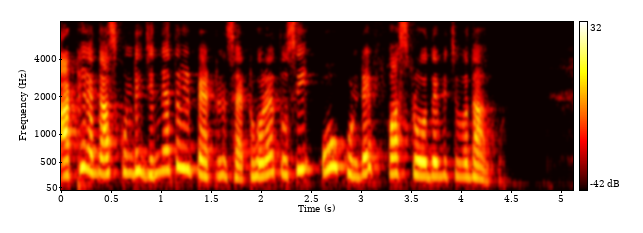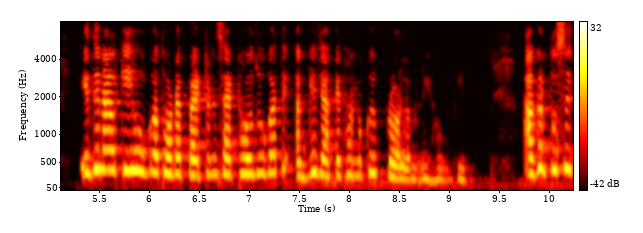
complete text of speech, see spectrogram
8 ਜਾਂ 10 ਕੁੰਡੇ ਜਿੰਨੇ ਤੇ ਵੀ ਪੈਟਰਨ ਸੈੱਟ ਹੋ ਰਿਹਾ ਤੁਸੀਂ ਉਹ ਕੁੰਡੇ ਫਸਟ ਰੋ ਦੇ ਵਿੱਚ ਵਧਾ ਲਓ। ਇਹਦੇ ਨਾਲ ਕੀ ਹੋਊਗਾ? ਤੁਹਾਡਾ ਪੈਟਰਨ ਸੈੱਟ ਹੋ ਜਾਊਗਾ ਤੇ ਅੱਗੇ ਜਾ ਕੇ ਤੁਹਾਨੂੰ ਕੋਈ ਪ੍ਰੋਬਲਮ ਨਹੀਂ ਹੋਊਗੀ। ਅਗਰ ਤੁਸੀਂ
